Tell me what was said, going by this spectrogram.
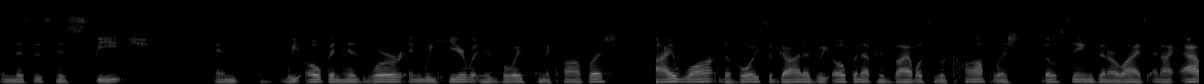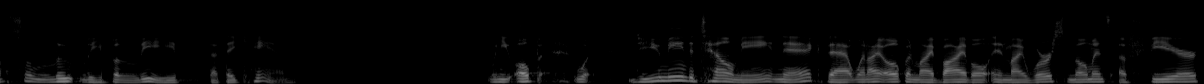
and this is his speech and we open his word and we hear what his voice can accomplish I want the voice of God as we open up his Bible to accomplish those things in our lives. And I absolutely believe that they can. When you open do you mean to tell me, Nick, that when I open my Bible in my worst moments of fear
